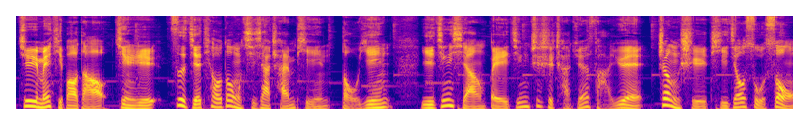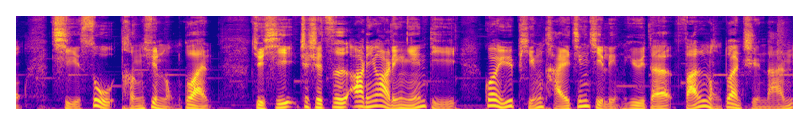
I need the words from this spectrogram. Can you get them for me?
据媒体报道，近日，字节跳动旗下产品抖音已经向北京知识产权法院正式提交诉讼，起诉腾讯垄断。据悉，这是自2020年底关于平台经济领域的反垄断指南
